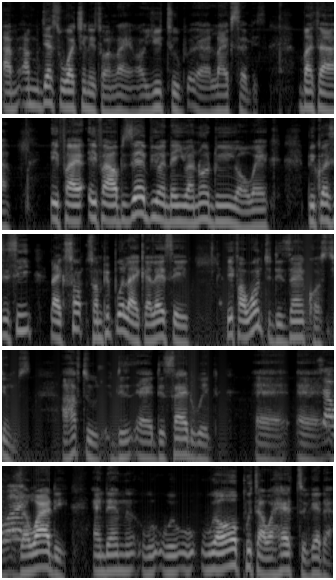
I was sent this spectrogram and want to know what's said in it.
I'm, I'm just watching it online or YouTube uh, live service. But uh, if, I, if I observe you and then you are not doing your work, because you see, like some, some people, like uh, let's say, if I want to design costumes, I have to de decide with Zawadi. Zawadi, and then we, we, we all put our heads together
